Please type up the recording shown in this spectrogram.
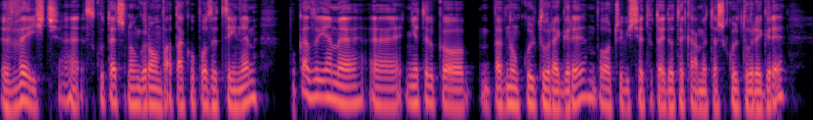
wyjść skuteczną grą w ataku pozycyjnym, pokazujemy nie tylko pewną kulturę gry, bo oczywiście tutaj dotykamy też kultury gry, E,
